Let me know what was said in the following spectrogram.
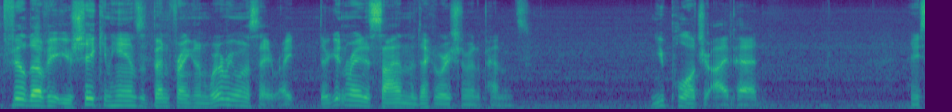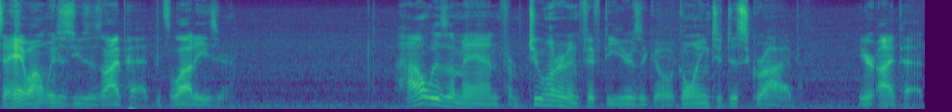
Philadelphia, you're shaking hands with Ben Franklin, whatever you want to say, right? They're getting ready to sign the Declaration of Independence. You pull out your iPad And you say, hey, why don't we just use his iPad? It's a lot easier. How is a man from 250 years ago going to describe your iPad?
